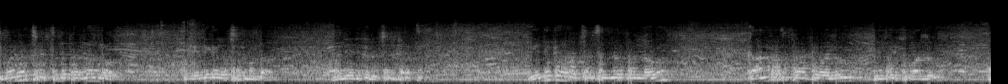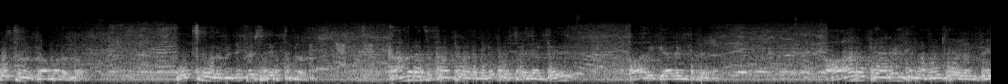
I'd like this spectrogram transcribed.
ఇవన్నీ చేస్తున్న తరుణంలో ఎన్నికలు వచ్చిన ముందు మళ్ళీ ఎన్నికలు వచ్చిన తర్వాత. ఎన్నికలు వచ్చిన సందర్భంలో కాంగ్రెస్ పార్టీ వాళ్ళు బీజేపీ వాళ్ళు వస్తున్న గ్రామాలలో వచ్చి వాళ్ళు మేనిఫెస్టో చెప్తున్నారు కాంగ్రెస్ పార్టీ వాళ్ళ మేనిఫెస్టో ఏంటంటే ఆరు గ్యారంటీలు ఆరు గ్యారంటీలు అమలు చేయాలంటే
